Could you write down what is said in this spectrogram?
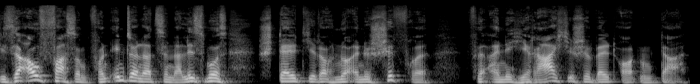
Diese Auffassung von Internationalismus stellt jedoch nur eine Chiffre für eine hierarchische Weltordnung dar.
